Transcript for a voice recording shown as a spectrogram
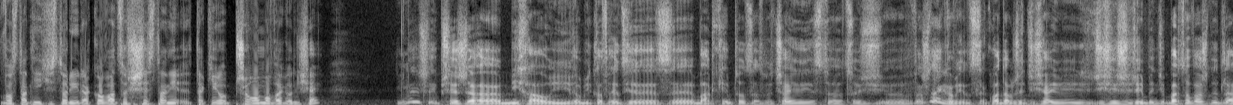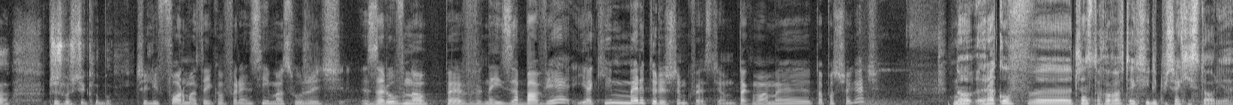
w ostatniej historii Rakowa? Coś się stanie takiego przełomowego dzisiaj? No, jeżeli przyjeżdża Michał i robi konferencję z Markiem, to zazwyczaj jest to coś y, ważnego, więc zakładam, że dzisiaj, dzisiejszy dzień będzie bardzo ważny dla przyszłości klubu. Czyli forma tej konferencji ma służyć zarówno pewnej zabawie, jak i merytorycznym kwestiom. Tak mamy to postrzegać? No, Raków e, Częstochowa w tej chwili pisze historię.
